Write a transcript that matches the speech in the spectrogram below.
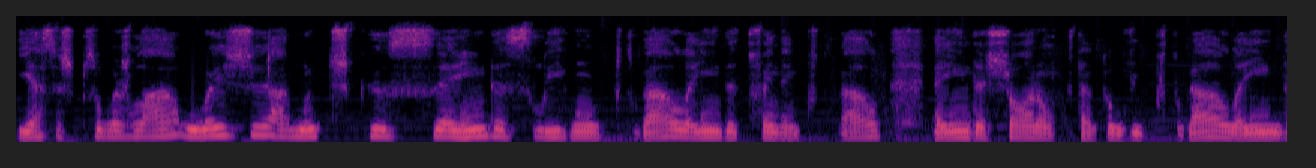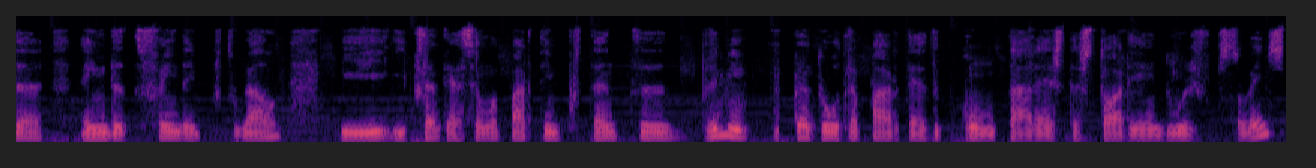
e essas pessoas lá hoje há muitos que se, ainda se ligam a Portugal, ainda defendem Portugal, ainda choram portanto ouvir Portugal, ainda ainda defendem Portugal e, e, portanto essa é uma parte importante para mim. Portanto a outra parte é de contar esta história em duas versões,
